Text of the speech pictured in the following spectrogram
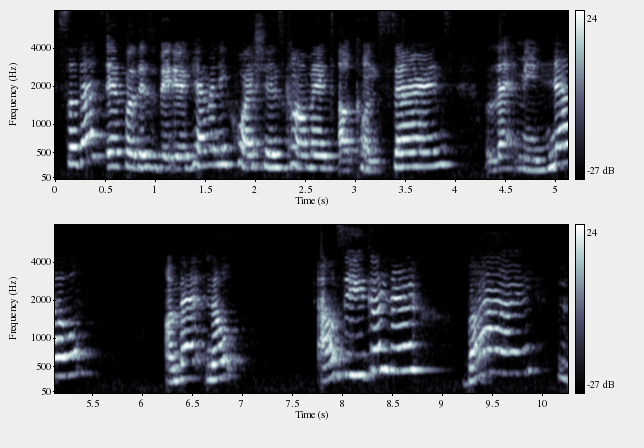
so that's it for this video. If you have any questions, comments, or concerns, let me know. On that note, I'll see you later. Bye.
